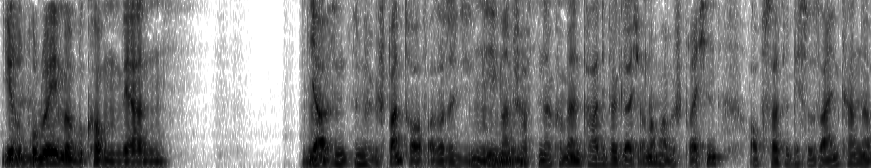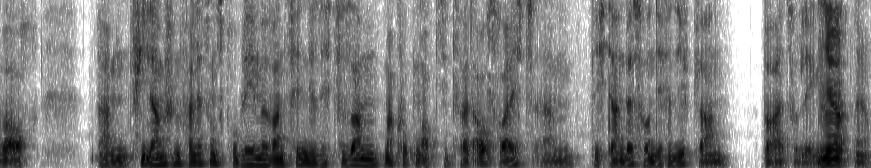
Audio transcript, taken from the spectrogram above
ihre Probleme bekommen werden. Ja, sind, sind wir gespannt drauf. Also die, die Mhm. Mannschaften, da kommen ja ein paar, die wir gleich auch nochmal besprechen, ob es halt wirklich so sein kann, aber auch ähm, viele haben schon Verletzungsprobleme. Wann finden die sich zusammen? Mal gucken, ob die Zeit ausreicht, ähm, sich da einen besseren Defensivplan bereitzulegen. Ja. ja.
